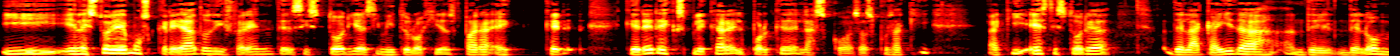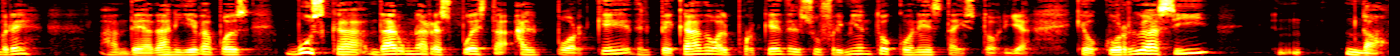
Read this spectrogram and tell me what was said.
Y en la historia hemos creado diferentes historias y mitologías para eh, querer explicar el porqué de las cosas. Pues aquí, aquí esta historia de la caída del hombre, ah, de Adán y Eva, pues busca dar una respuesta al porqué del pecado, al porqué del sufrimiento con esta historia. ¿Que ocurrió así? No,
